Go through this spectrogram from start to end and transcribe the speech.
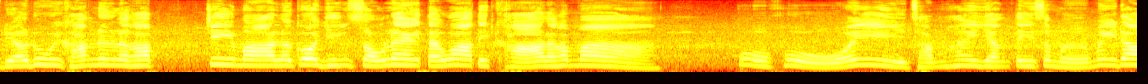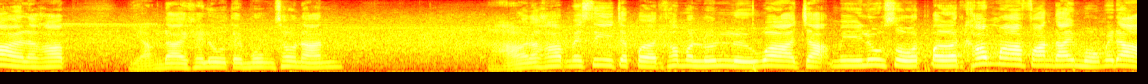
เดี๋ยวดูอีกครั้งหนึ่งแล้วครับ จี้มาแล้วก็ยิงเสาแรกแต่ว่าติดขาแล้วครับมาโอ้โหทำให้ยังตีเสมอไม่ได้แล้วครับ ยังได้แค่ลูกแต่มุมเท่านั้นเอาละครับเมสซี่จะเปิดเข้ามาลุ้นหรือว่าจะมีลูกโสดเปิดเข้ามาฟันได้หมวงไม่ได้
